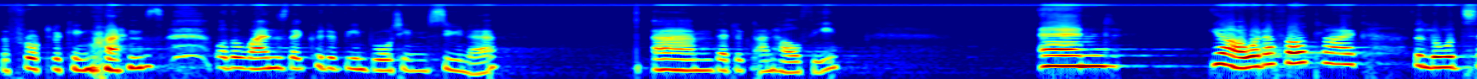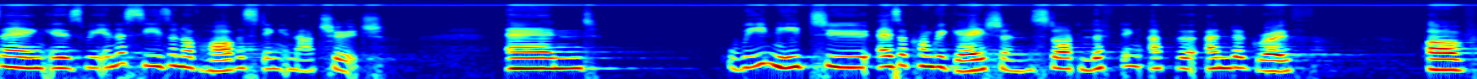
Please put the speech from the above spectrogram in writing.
the fraught looking ones, or the ones that could have been brought in sooner um, that looked unhealthy. And yeah, what I felt like the Lord saying is we're in a season of harvesting in our church. And we need to, as a congregation, start lifting up the undergrowth of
